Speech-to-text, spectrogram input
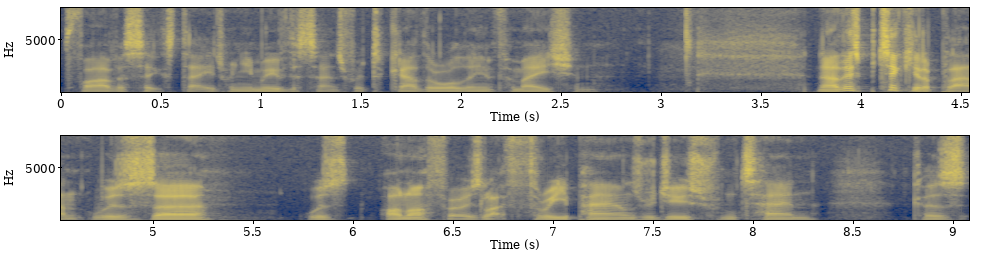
five or six days when you move the sensor for it to gather all the information. Now, this particular plant was uh, was on offer. It was like three pounds, reduced from ten, because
